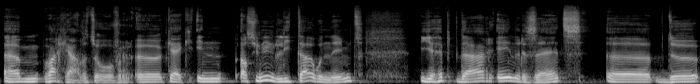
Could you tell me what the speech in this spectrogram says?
Ehm, waar gaat het over? Eh, kijk, in, als je nu Litouwen neemt, je hebt daar enerzijds eh, de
